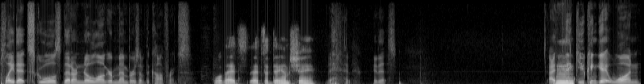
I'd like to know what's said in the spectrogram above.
played at schools that are no longer members of the conference. Well, that's that's a damn shame. it is. I Hmm. think you can get one.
